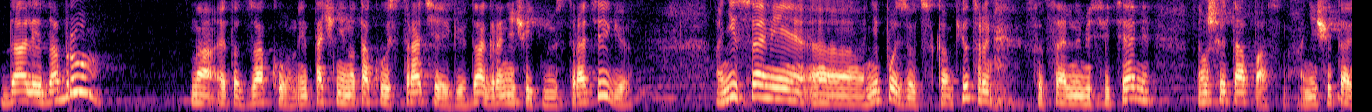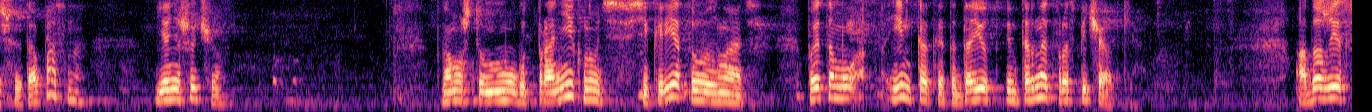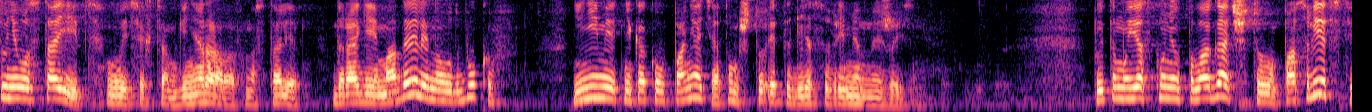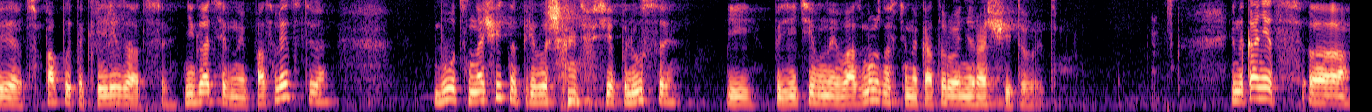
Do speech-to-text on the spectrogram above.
дали добро на этот закон, и точнее на такую стратегию, да, ограничительную стратегию – они сами э, не пользуются компьютерами, социальными сетями, потому что это опасно. Они считают, что это опасно. Я не шучу. Потому что могут проникнуть, секреты узнать. Поэтому им как это дает интернет в распечатке. А даже если у него стоит, у этих там генералов на столе, дорогие модели ноутбуков, они не имеют никакого понятия о том, что это для современной жизни. Поэтому я склонен полагать, что последствия попыток реализации, негативные последствия, будут значительно превышать все плюсы и позитивные возможности, на которые они рассчитывают. И, наконец, э,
